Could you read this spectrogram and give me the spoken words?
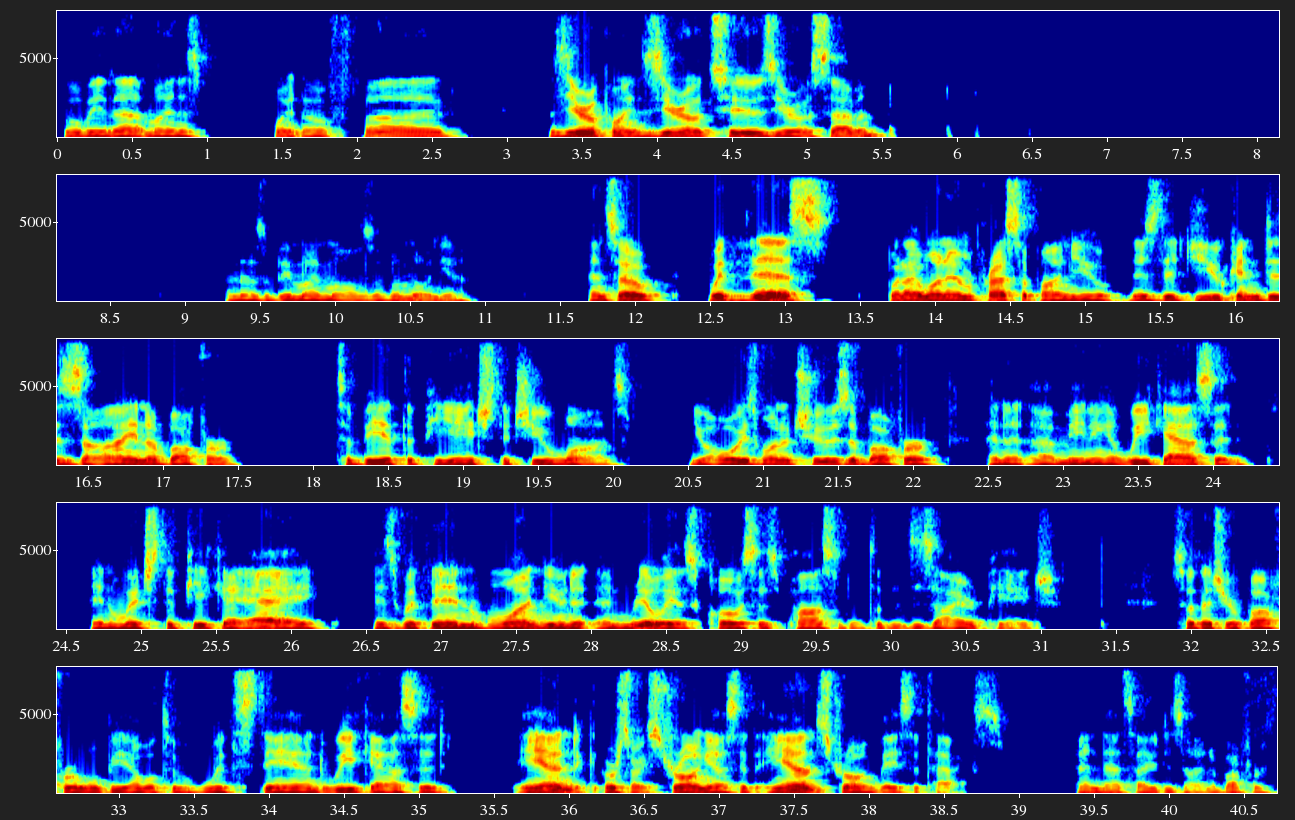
will be that minus 0.05, 0 0.0207. And those will be my moles of ammonia. And so with this, what I want to impress upon you is that you can design a buffer to be at the pH that you want. You always want to choose a buffer and a, uh, meaning a weak acid in which the pKa is within one unit and really as close as possible to the desired pH so that your buffer will be able to withstand weak acid and, or sorry, strong acid and strong base attacks. And that's how you design a buffer.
